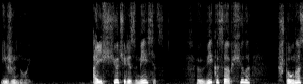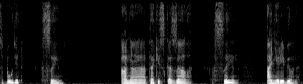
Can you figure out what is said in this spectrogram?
и женой. А еще через месяц Вика сообщила, что у нас будет сын. Она так и сказала «сын», а не ребенок.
